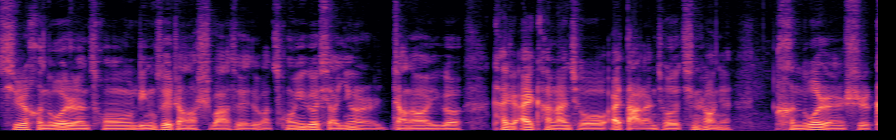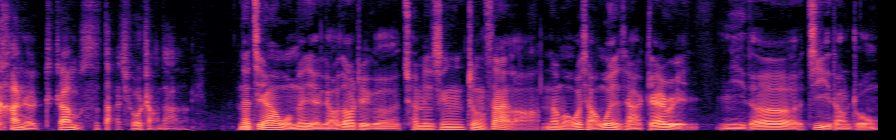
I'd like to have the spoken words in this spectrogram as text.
其实很多人从零岁长到十八岁，对吧？从一个小婴儿长到一个开始爱看篮球、爱打篮球的青少年，很多人是看着詹姆斯打球长大的。那既然我们也聊到这个全明星正赛了啊，那么我想问一下 Gary，你的记忆当中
